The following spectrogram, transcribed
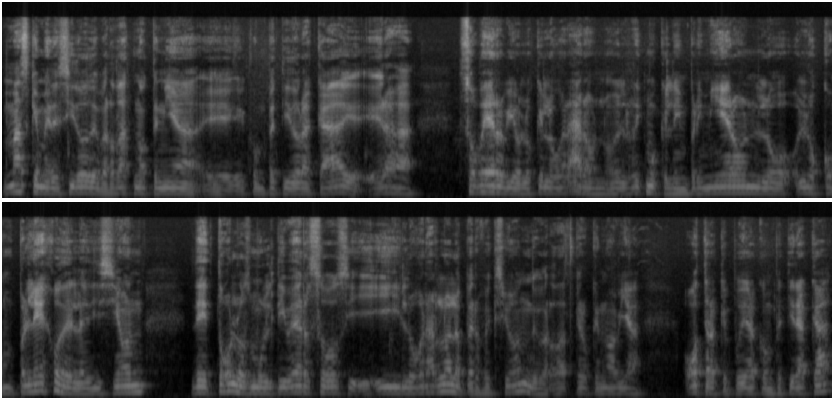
Más que merecido, de verdad no tenía eh, competidor acá. eh, Era soberbio lo que lograron, ¿no? El ritmo que le imprimieron, lo, lo complejo de la edición de todos los multiversos y, y lograrlo a la perfección. De verdad creo que no había otra que pudiera competir acá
